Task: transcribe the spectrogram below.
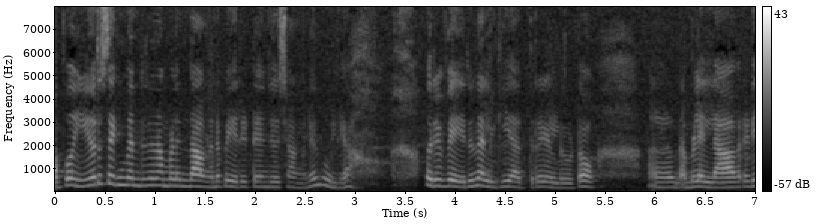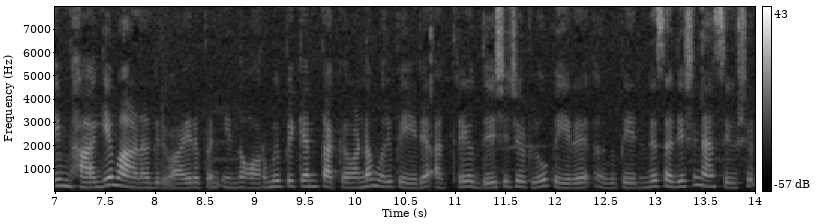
അപ്പോൾ ഈ ഒരു സെഗ്മെന്റിന് നമ്മൾ എന്താ അങ്ങനെ പേരിട്ടേന്ന് ചോദിച്ചാൽ അങ്ങനെയൊന്നുമില്ല. ഒരു പേര് നൽകി അത്രേ ഉള്ളൂ കേട്ടോ. നമ്മളെല്ലാവരുടെയും ഭാഗ്യമാണ് ഗുരുവായൂരപ്പൻ എന്ന് ഓർമ്മിപ്പിക്കാൻ തക്കവണ്ണം ഒരു പേര് അത്രേ ഉദ്ദേശിച്ചിട്ടുള്ളൂ. പേര് പേരിന്റെ സജഷൻ ആസ് യൂഷ്വൽ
